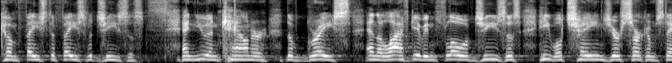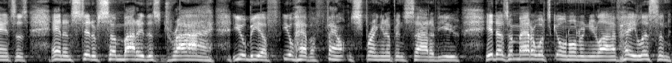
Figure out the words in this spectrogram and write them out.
come face to face with Jesus, and you encounter the grace and the life giving flow of Jesus, He will change your circumstances. And instead of somebody that's dry, you'll, be a, you'll have a fountain springing up inside of you. It doesn't matter what's going on in your life. Hey, listen,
